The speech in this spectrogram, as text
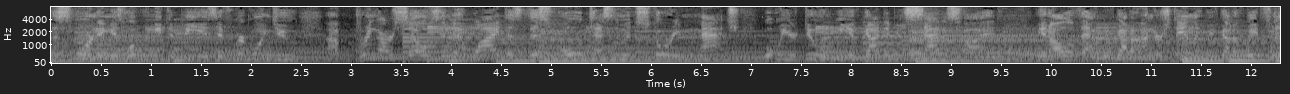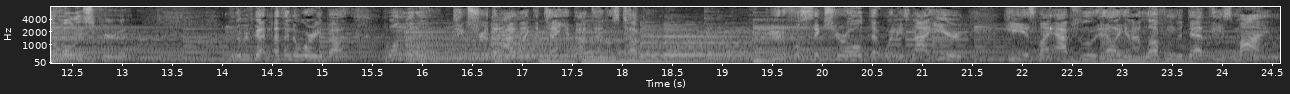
this morning is what we need to be. Is if we're going to uh, bring ourselves into why does this Old Testament story match what we are doing? We have got to be satisfied in all of that. We've got to understand that we've got to wait for the Holy Spirit, and that we've got nothing to worry about. One little picture that I like to tell you about that is Tucker, beautiful six-year-old that when he's not here, he is my absolute hellion. I love him to death. He's mine.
